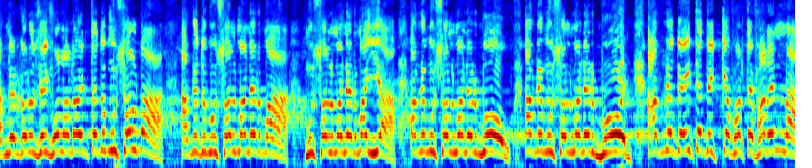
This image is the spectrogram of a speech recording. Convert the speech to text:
আপনার ঘরে যেই ফলানো এটা তো মুসলমান। আপনি তো মুসলমানের মা মুসলমানের মাইয়া। আপনি মুসলমানের বউ আপনি মুসলমানের বোন। আপনি তো এইটা দেখতে পারতে পারেন না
